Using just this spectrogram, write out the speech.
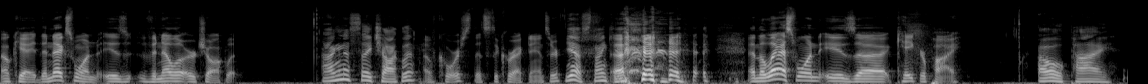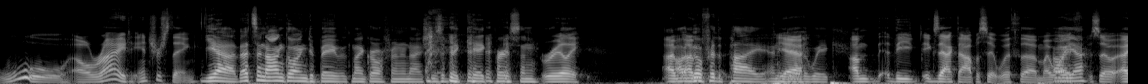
okay, the next one is vanilla or chocolate. I'm gonna say chocolate. Of course, that's the correct answer. Yes, thank you. Uh, and the last one is uh, cake or pie. oh, pie. Ooh, all right, interesting. Yeah, that's an ongoing debate with my girlfriend and I. She's a big cake person. Really, I'm, I'll I'm- go for the pie any day of the week. I'm the exact opposite with uh, my wife. Oh, yeah? So I,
